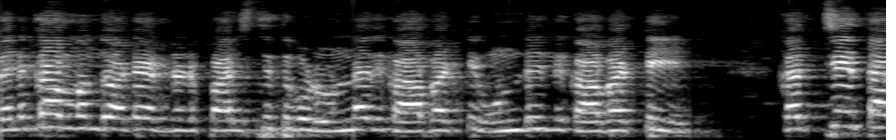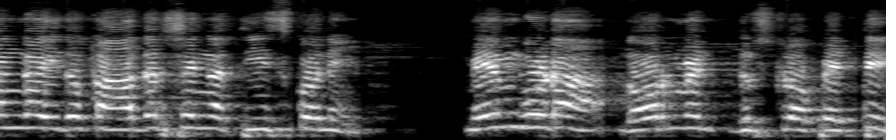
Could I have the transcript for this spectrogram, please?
వెనుక ముందు అటువంటి పరిస్థితి కూడా ఉన్నది కాబట్టి ఉండింది కాబట్టి ఖచ్చితంగా ఇదొక ఆదర్శంగా తీసుకొని మేము కూడా గవర్నమెంట్ దృష్టిలో పెట్టి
